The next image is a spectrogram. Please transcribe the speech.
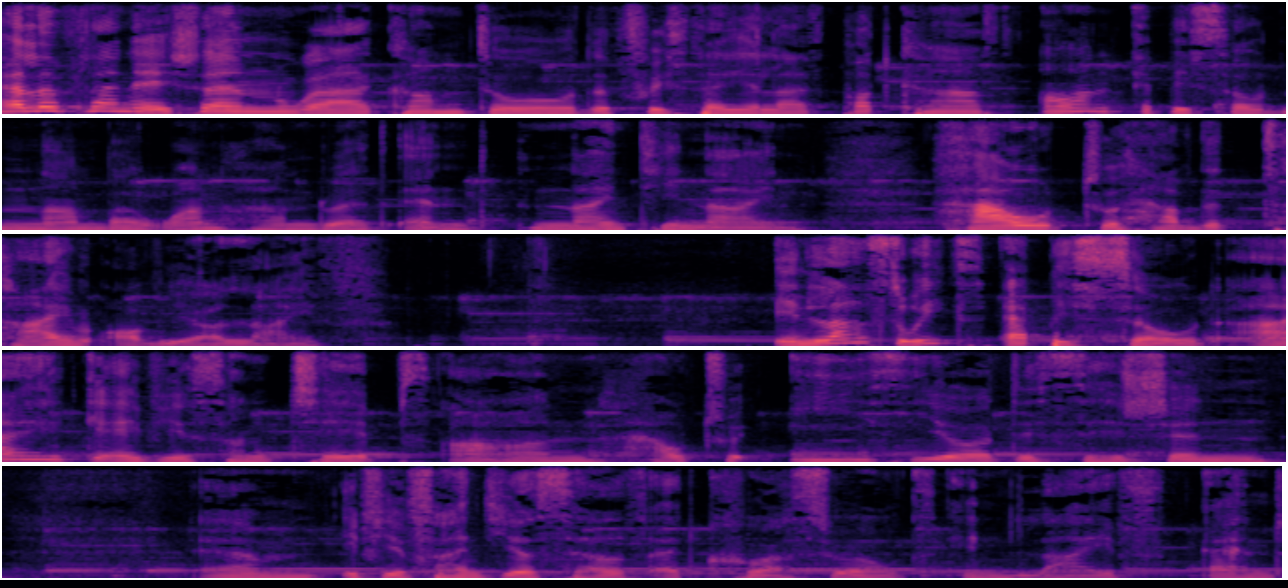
Hello, Fly Nation. Welcome to the Freestyle Your Life podcast on episode number 199 How to Have the Time of Your Life. In last week's episode, I gave you some tips on how to ease your decision um, if you find yourself at crossroads in life and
